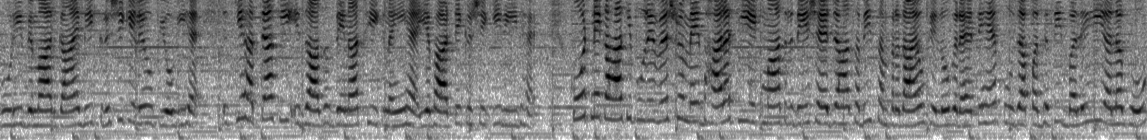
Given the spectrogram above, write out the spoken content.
बूढ़ी, बीमार गाय भी कृषि के लिए उपयोगी है। इसकी हत्या की इजाज़त देना ठीक नहीं है। ये भारतीय कृषि की रीढ़ है। कोर्ट ने कहा कि पूरे विश्व में भारत ही एकमात्र देश है जहाँ सभी संप्रदायों के लोग रहते हैं। पूजा पद्धति भले ही अलग हो,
